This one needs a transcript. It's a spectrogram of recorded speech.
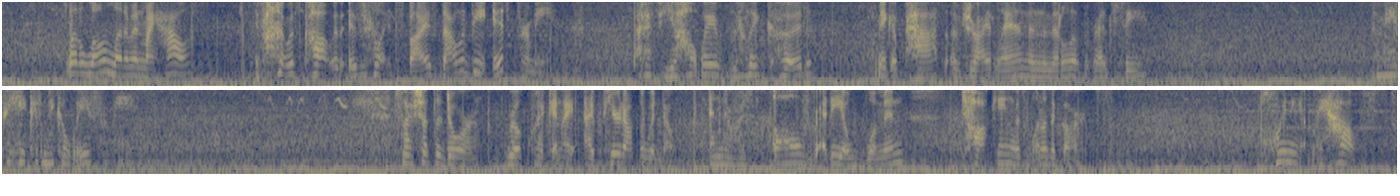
let alone let him in my house. If I was caught with Israelite spies, that would be it for me. But if Yahweh really could make a path of dry land in the middle of the Red Sea, maybe he could make a way for me. So I shut the door real quick and I, I peered out the window, and there was already a woman talking with one of the guards, pointing at my house.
